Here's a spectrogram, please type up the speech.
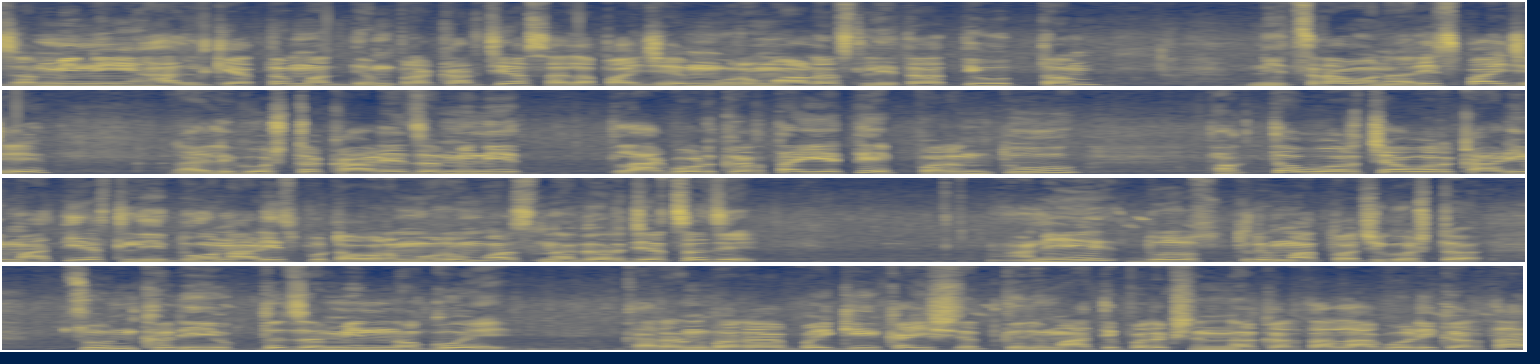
जमीन ही हलक्या तर मध्यम प्रकारची असायला पाहिजे. मुरमाड असली तर अतिउत्तम निचरा होणारीच पाहिजे. राहिली गोष्ट काळ्या जमिनीत लागवड करता येते परंतु फक्त वरच्यावर काळी माती असली दोन अडीच फुटावर मुरुम असणं गरजेचंच आहे. आणि दुसरी महत्त्वाची गोष्ट चुनखडीयुक्त जमीन नको आहे कारण बऱ्यापैकी काही शेतकरी माती परीक्षण न करता लागवडी करता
